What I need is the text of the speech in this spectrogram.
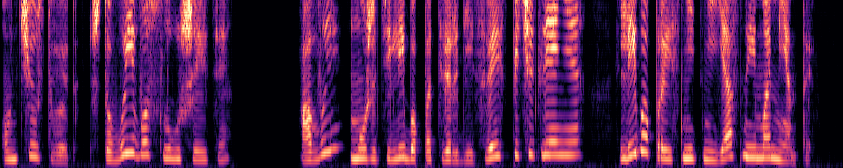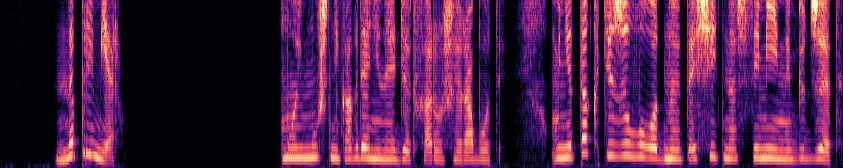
он чувствует, что вы его слушаете, а вы можете либо подтвердить свои впечатления, либо прояснить неясные моменты. Например, мой муж никогда не найдет хорошей работы. Мне так тяжело одной тащить наш семейный бюджет.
